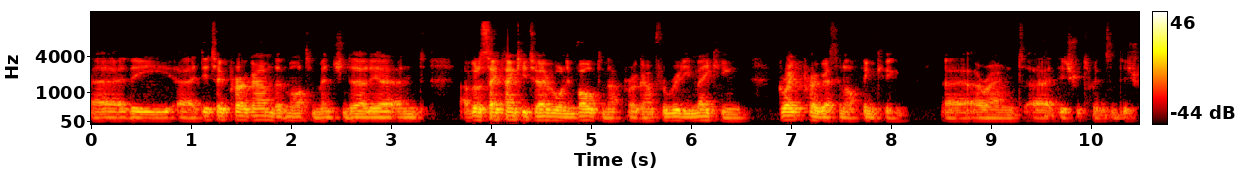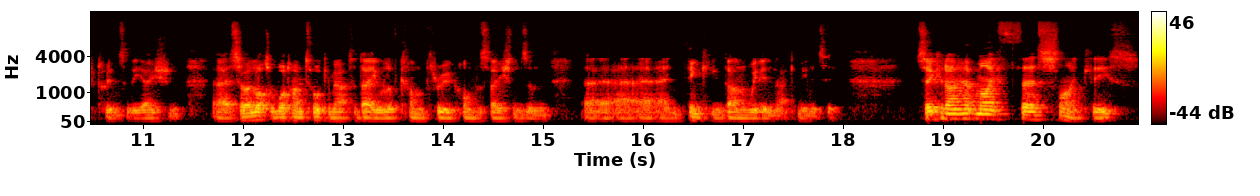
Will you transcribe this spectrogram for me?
uh, the uh, DITTO program that Martin mentioned earlier, and I've got to say thank you to everyone involved in that program for really making great progress in our thinking uh, around uh, digital twins and digital twins of the ocean. Uh, so a lot of what I'm talking about today will have come through conversations and and thinking done within that community. So could I have my first slide, please?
